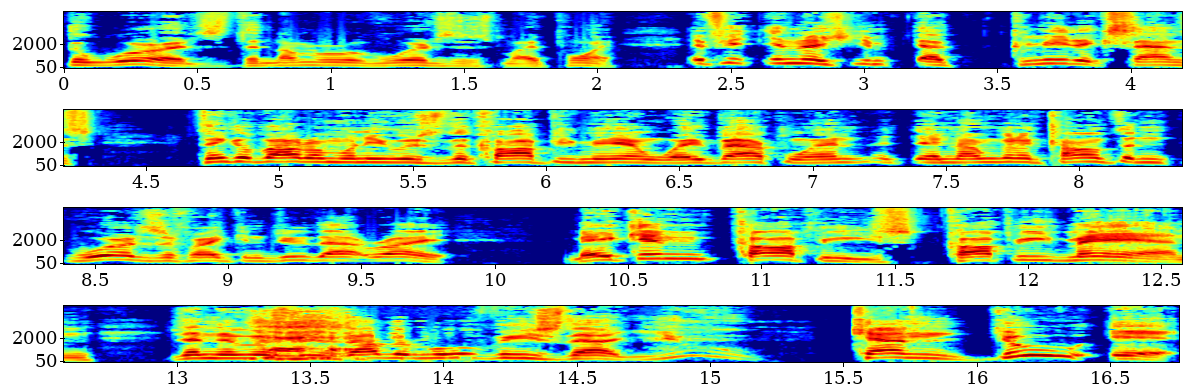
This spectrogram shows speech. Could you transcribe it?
the words, the number of words is my point. If it in a, a, comedic sense, think about him when he was the copy man way back when, and I'm going to count the words if I can do that right. Making copies, copy man. Then there was these other movies that you can do it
